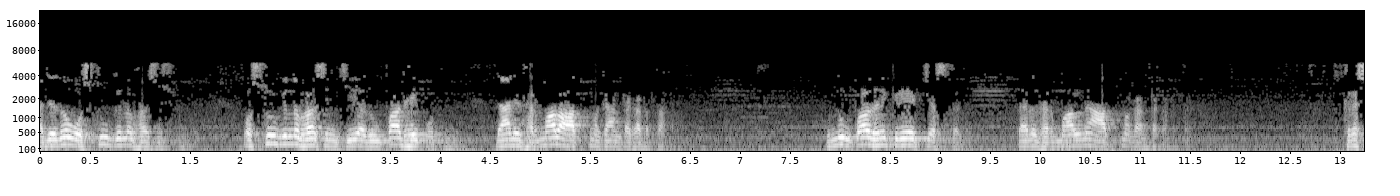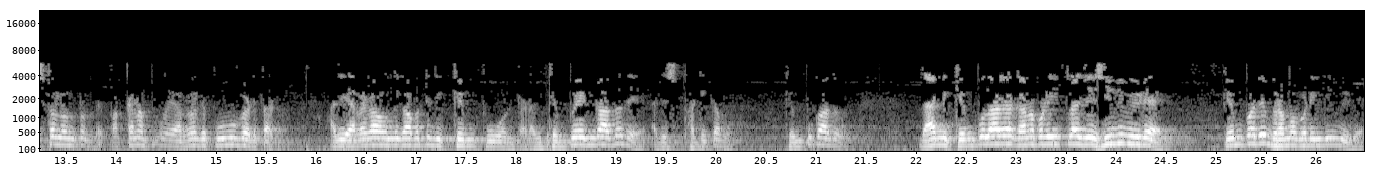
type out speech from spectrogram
అదేదో వస్తువు కింద భాషిస్తుంది. వస్తువు కింద భాషించి అది ఉపాధి అయిపోతుంది దాని ధర్మాలు ఆత్మకాంత కడతారు. ముందు ఉపాధిని క్రియేట్ చేస్తాడు దాని ధర్మాలని ఆత్మకంట కడతాడు క్రిస్టల్ ఉంటుంది. పక్కన పు- ఎర్రటి పువ్వు పెడతాడు. అది ఎర్రగా ఉంది కాబట్టి ఇది కెంపు అంటాడు. అది కెంపు ఏం కాదు అది. అది స్ఫటికము. కెంపు కాదు. దాన్ని కెంపులాగా కనపడి ఇట్లా చేసేది వీడే. కెంపది భ్రమపడేది వీడే.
